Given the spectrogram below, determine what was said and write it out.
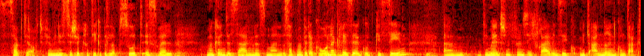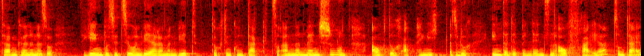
das sagt ja auch die feministische Kritik, ein bisschen absurd ist, ja, weil ja. man könnte sagen, dass man, das hat man bei der Corona-Krise ja gut gesehen, ja. ähm, die Menschen fühlen sich frei, wenn sie mit anderen Kontakt haben können. Also die Gegenposition wäre, man wird durch den Kontakt zu anderen Menschen und auch durch Abhängig, also durch Interdependenzen auch freier zum Teil.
